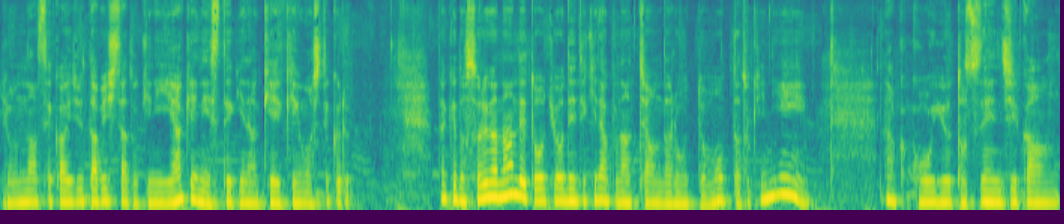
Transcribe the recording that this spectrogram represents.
いろんな世界中旅した時にやけに素敵な経験をしてくる。だけどそれが何で東京でできなくなっちゃうんだろうって思った時になんかこういう突然時間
